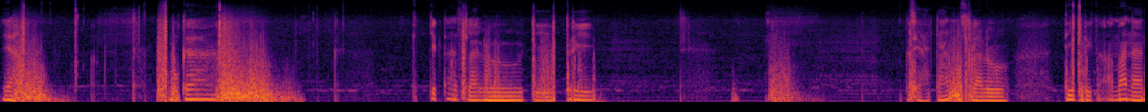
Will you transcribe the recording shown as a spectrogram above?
Ya. Semoga kita selalu diberi kesehatan selalu diberi keamanan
